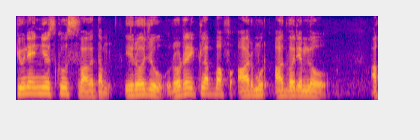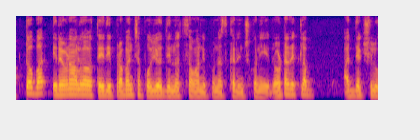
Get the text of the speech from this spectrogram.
క్యూనైన్ న్యూస్కు స్వాగతం. ఈరోజు రోటరీ క్లబ్ ఆఫ్ ఆర్మూర్ ఆధ్వర్యంలో అక్టోబర్ ఇరవై నాలుగవ తేదీ ప్రపంచ పోలియో దినోత్సవాన్ని పునస్కరించుకుని రోటరీ క్లబ్ అధ్యక్షులు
